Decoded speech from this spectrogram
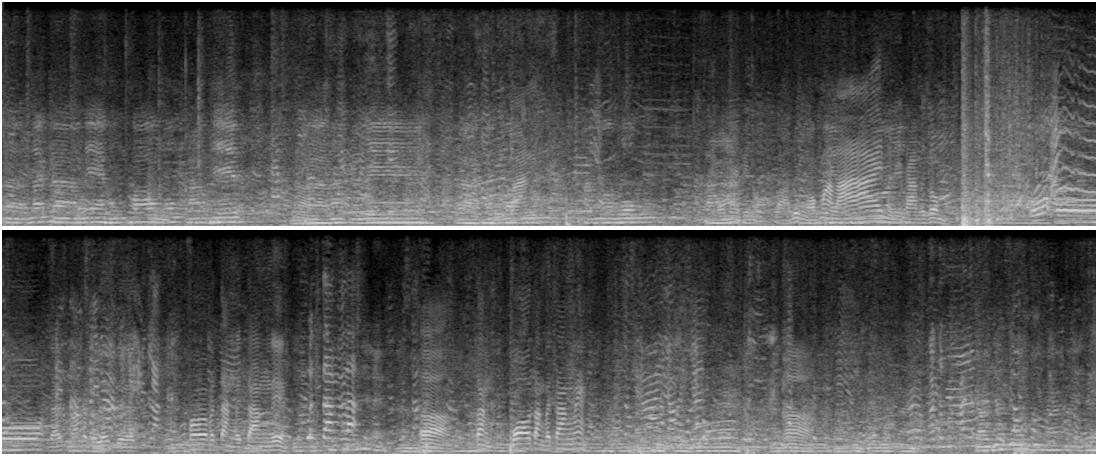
เอ่อรายการแม่หงทองวงขาวเพชรอ่ารายการแม่อ่าทางวันทางวงสาพ่อแม่มพี่น้องว่าลุงออกมาหลายเหมือนในทานผสม โอ้โอ้แล้วมันก็จะเลิกเกิดพอไปตั้งไปตั้งเด้เป็นตังละอ่าตั้งบอตั้งไปตั้งไหมอ่าการยกมือที่มาใหม่ได้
